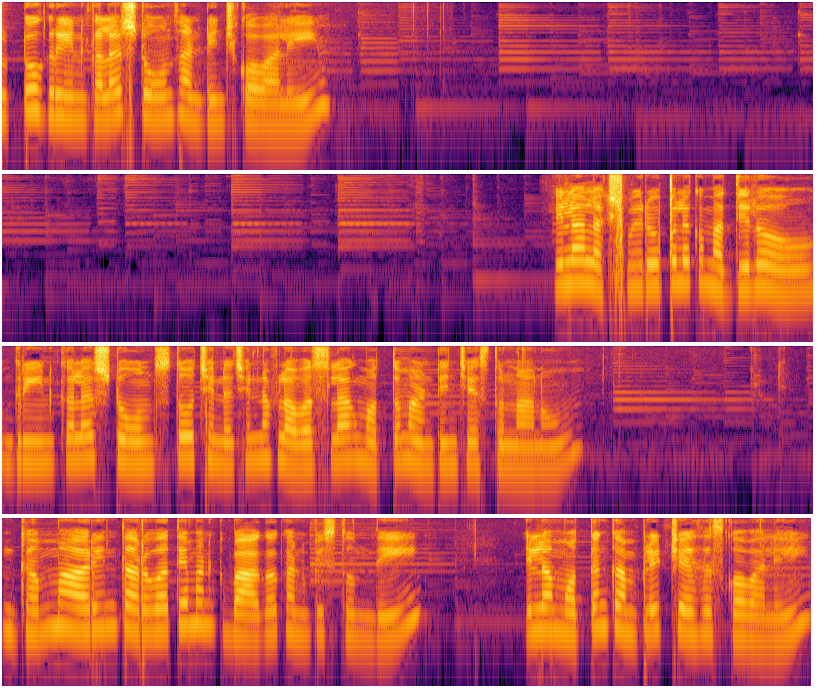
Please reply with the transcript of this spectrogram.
చుట్టూ గ్రీన్ కలర్ స్టోన్స్ అంటించుకోవాలి. ఇలా లక్ష్మీ రూపులకు మధ్యలో గ్రీన్ కలర్ స్టోన్స్తో చిన్న చిన్న ఫ్లవర్స్ లాగా మొత్తం అంటించేస్తున్నాను. గమ్ మారిన తర్వాతే మనకు బాగా కనిపిస్తుంది. ఇలా మొత్తం కంప్లీట్ చేసేసుకోవాలి.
